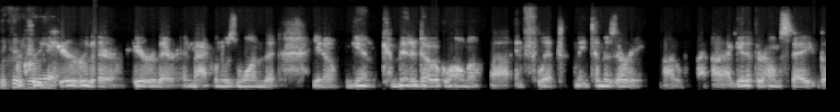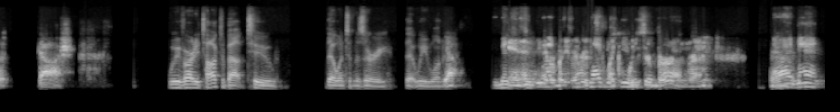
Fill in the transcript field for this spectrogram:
recruit, recruit here, here, or there, here or there. And Maclin was one that, you know, again, committed to Oklahoma uh, and flipped. I mean, to Missouri. I, I get it, their home state, but gosh. We've already talked about two that went to Missouri that we wanted. Yeah. And, and everybody remembers like Luther Burden, right? Yeah. All right, man.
